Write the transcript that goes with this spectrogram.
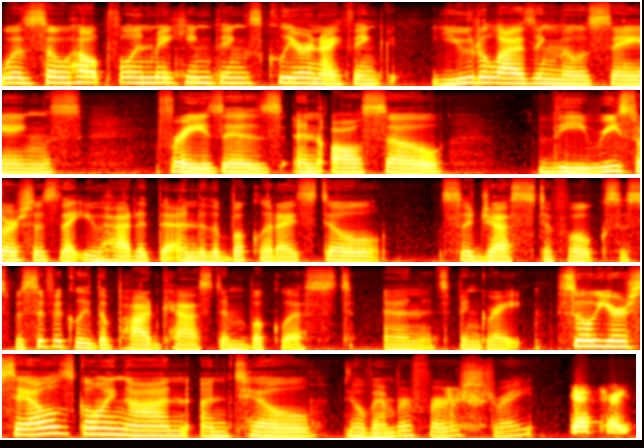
was so helpful in making things clear, and I think utilizing those sayings phrases and also the resources that you had at the end of the booklet, I still suggest to folks, specifically the podcast and book list, and it's been great. So your sales going on until November 1st, right? That's right.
